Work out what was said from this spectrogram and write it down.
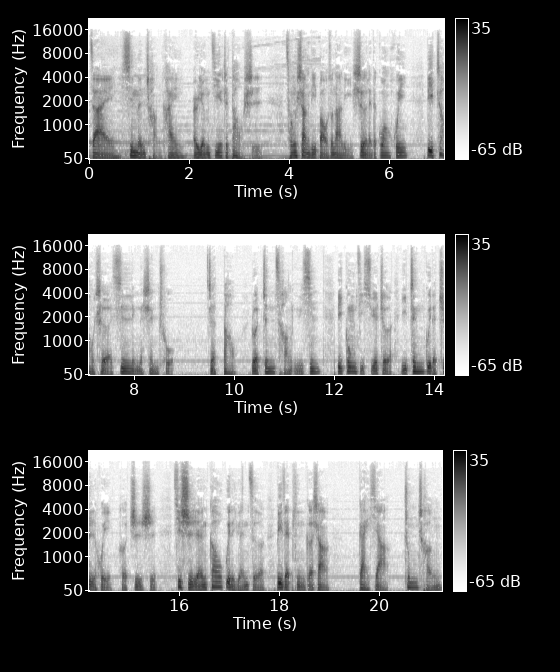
在心门敞开而迎接这道时。从上帝宝座那里射来的光辉，必照彻心灵的深处。这道若珍藏于心，必供给学者以珍贵的智慧和知识；其使人高贵的原则，必在品格上盖下忠诚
